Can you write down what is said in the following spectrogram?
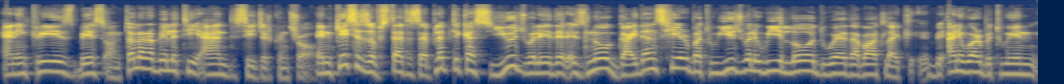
and increase based on tolerability and seizure control. In cases of status epilepticus, usually there is no guidance here, but usually we load with about like anywhere between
